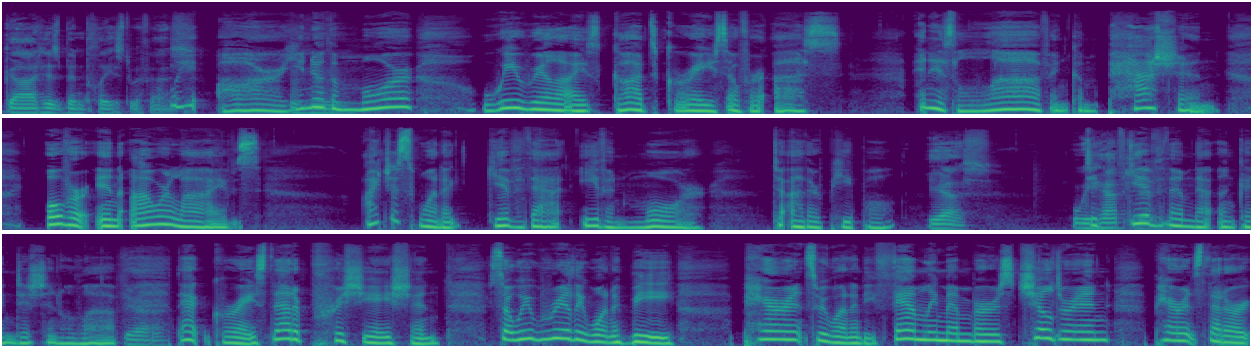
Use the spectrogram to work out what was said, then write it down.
God has been pleased with us. We are. You know, the mm-hmm. more we realize God's grace over us and his love and compassion over in our lives, I just want to give that even more to other people. yes, we to have give to. them that unconditional love, Yeah. that grace, that appreciation. So we really want to be parents, we want to be family members, children, parents that are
